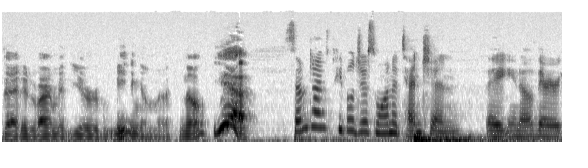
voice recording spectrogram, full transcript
that environment you're meeting them with. No, yeah, Sometimes people just want attention. They, you know, they're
